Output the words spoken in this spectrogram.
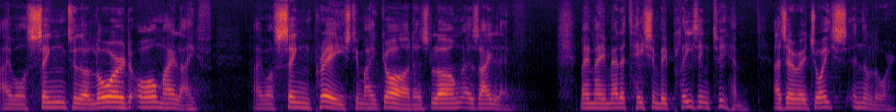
I will sing to the Lord all my life. I will sing praise to my God as long as I live. May my meditation be pleasing to him as I rejoice in the Lord.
